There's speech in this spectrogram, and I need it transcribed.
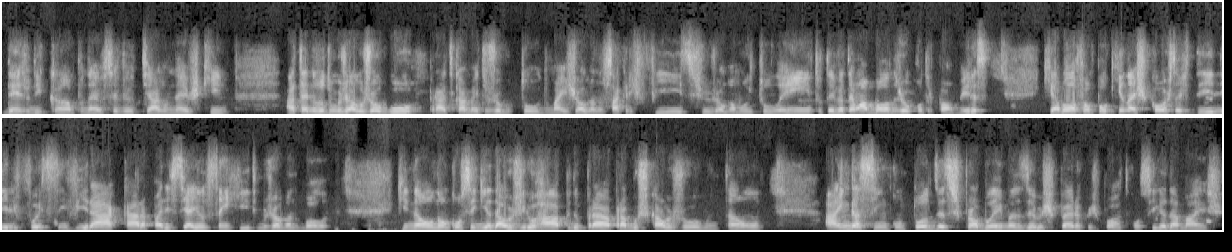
dentro de campo, né? Você vê o Thiago Neves que até nos últimos jogos jogou praticamente o jogo todo, mas joga no sacrifício, joga muito lento. Teve até uma bola no jogo contra o Palmeiras, que a bola foi um pouquinho nas costas dele, ele foi se virar, cara, parecia eu sem ritmo jogando bola. Que não não conseguia dar o giro rápido para buscar o jogo. Então, ainda assim, com todos esses problemas, eu espero que o esporte consiga dar mais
